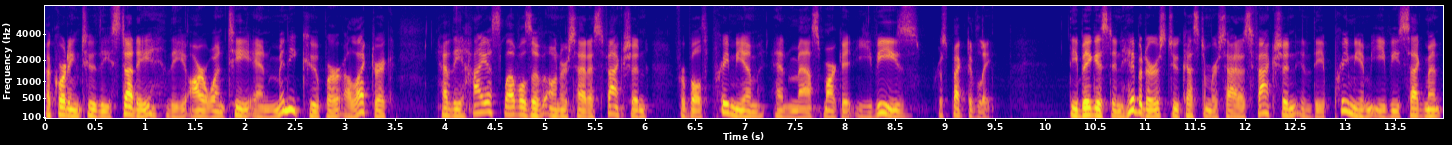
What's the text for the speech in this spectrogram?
According to the study, the R1T and Mini Cooper Electric have the highest levels of owner satisfaction for both premium and mass market EVs, respectively. The biggest inhibitors to customer satisfaction in the premium EV segment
